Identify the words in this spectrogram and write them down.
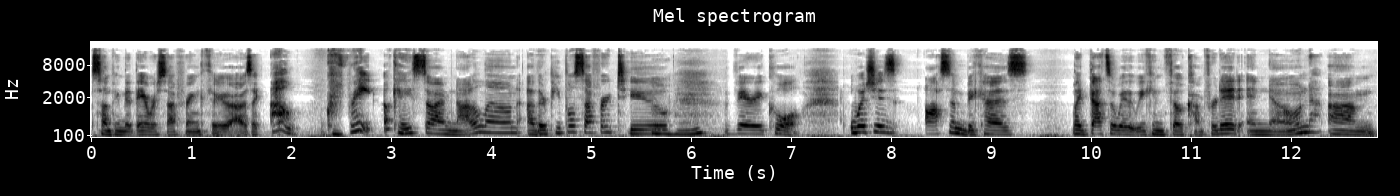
something that they were suffering through, I was like, oh, great. Okay, so I'm not alone. Other people suffer too. Very cool. Which is awesome because, like, that's a way that we can feel comforted and known. Um,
